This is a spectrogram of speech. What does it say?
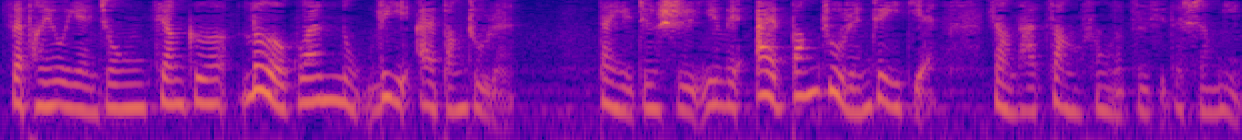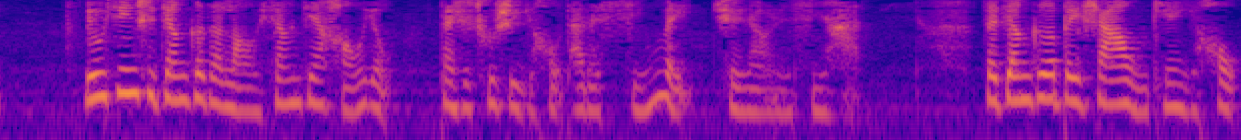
在朋友眼中，江歌乐观努力，爱帮助人，但也正是因为爱帮助人这一点，让她葬送了自己的生命。刘鑫是江歌的老乡兼好友，但是出事以后，他的行为却让人心寒。在江歌被杀五天以后，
